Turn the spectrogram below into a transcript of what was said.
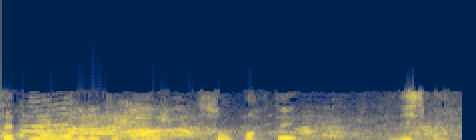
sept membres de l'équipage sont portés disparus.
